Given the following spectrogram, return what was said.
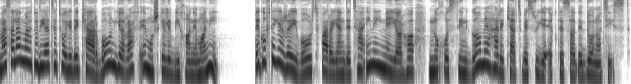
مثلا محدودیت تولید کربن یا رفع مشکل بیخانمانی. به گفته ریورت فرایند تعیین این معیارها نخستین گام حرکت به سوی اقتصاد دوناتی است.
